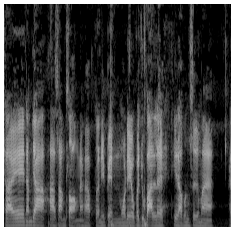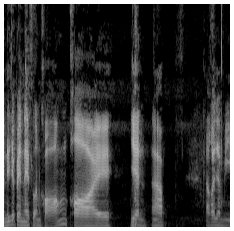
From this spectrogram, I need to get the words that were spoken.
ใช้น้ำยา R32 นะครับ ตัวนี้เป็นโมเดลปัจจุบันเลยที่เราเพิ่งซื้อมา อันนี้จะเป็นในส่วนของคอย เย็นนะครับ แล้วก็จะมี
